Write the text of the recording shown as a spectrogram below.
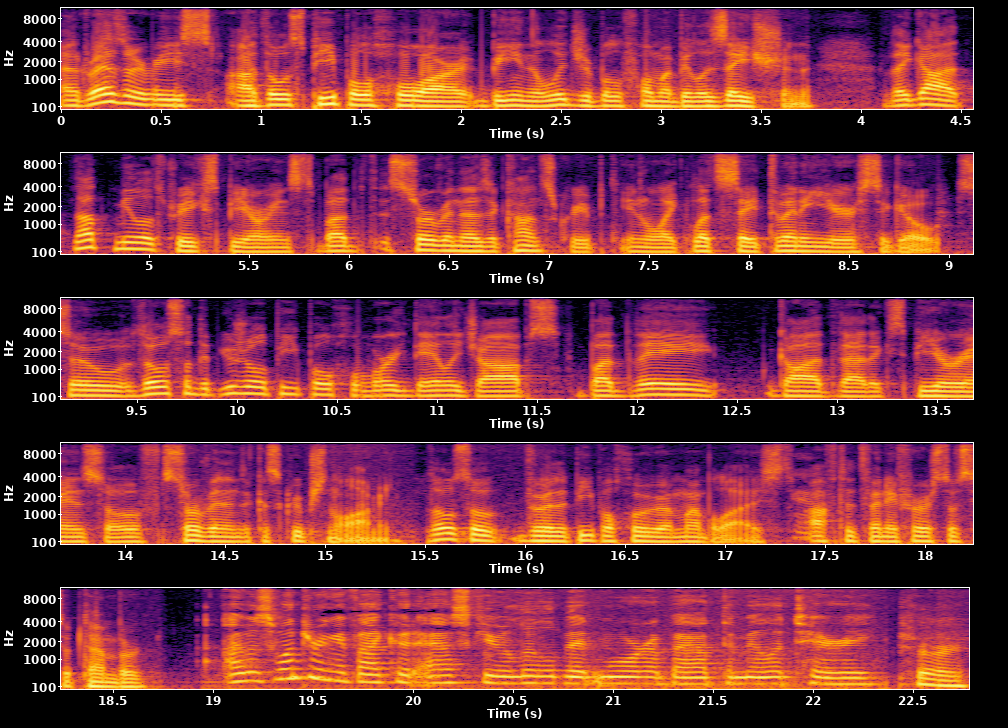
And reservists are those people who are being eligible for mobilization. They got not military experience, but serving as a conscript in, like, let's say 20 years ago. So those are the usual people who work daily jobs, but they got that experience of serving in the conscriptional army. Those were the people who were mobilized after 21st of September. I was wondering if I could ask you a little bit more about the military. Sure.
